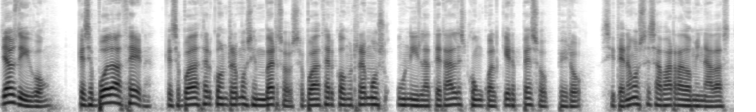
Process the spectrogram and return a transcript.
Ya os digo, que se puede hacer, que se puede hacer con remos inversos, se puede hacer con remos unilaterales con cualquier peso, pero si tenemos esa barra dominadas,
